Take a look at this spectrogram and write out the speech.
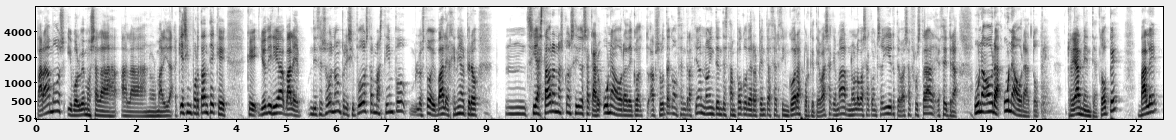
paramos y volvemos a la, a la normalidad. Aquí es importante que, que, yo diría, vale, dices, oh no, pero si puedo estar más tiempo, lo estoy, vale, genial, pero si hasta ahora no has conseguido sacar una hora de absoluta concentración, no intentes tampoco de repente hacer cinco horas porque te vas a quemar, no lo vas a conseguir, te vas a frustrar, etc. Una hora, una hora a tope. Realmente a tope, ¿vale?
